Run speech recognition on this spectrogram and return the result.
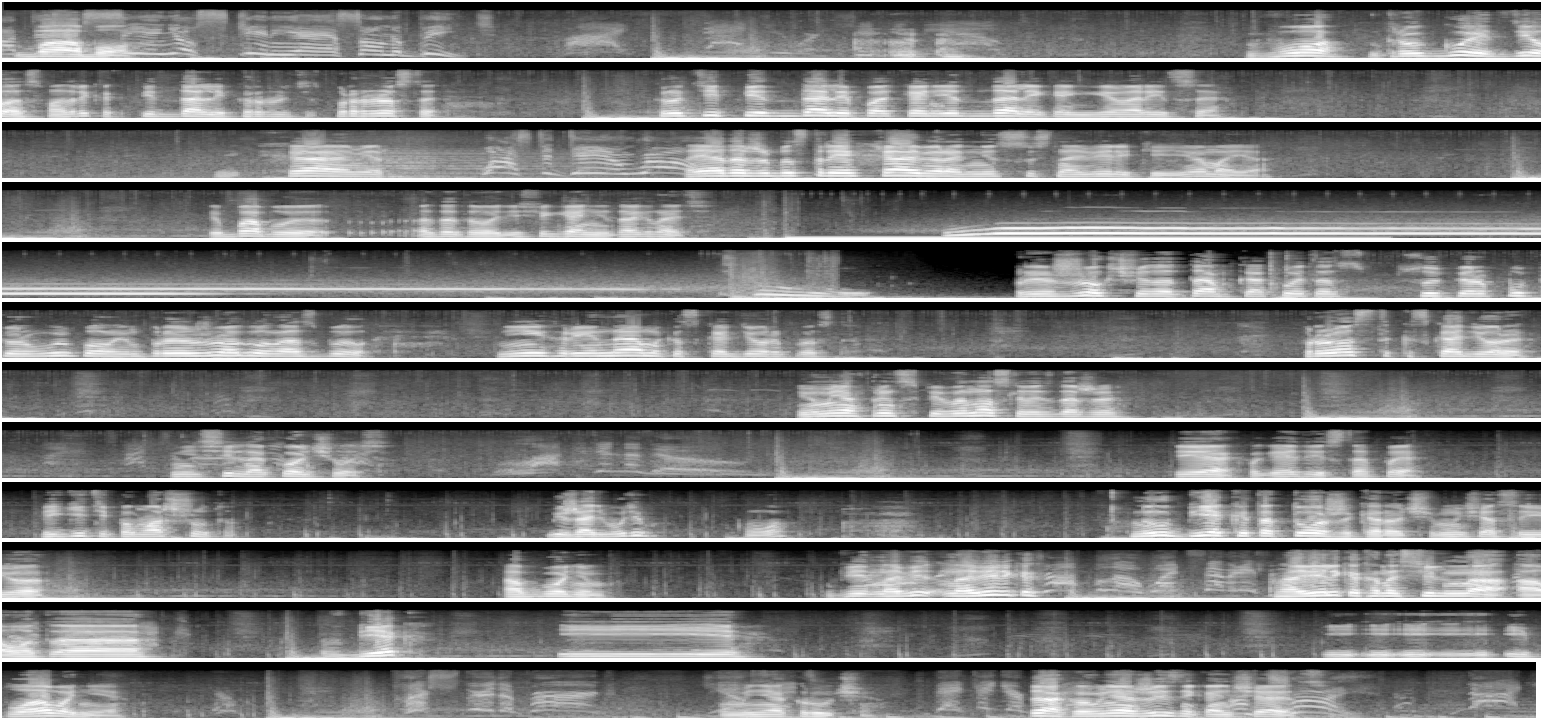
Бабо. Во, другое дело. Смотри, как педали крутят. Просто крути педали, пока не дали, как говорится. Хаммер. Да я даже быстрее Хаммера несусь на велике, ё-моё. И бабу от этого нифига не догнать. Прыжок что-то там какой-то супер-пупер выполнен. Прыжок у нас был. Ни хрена мы каскадеры просто. Просто каскадеры. И у меня, в принципе, выносливость даже не сильно кончилась. Так, погоди, стопе. Бегите по маршруту. Бежать будем? О. Ну, бег это тоже, короче. Мы сейчас ее обгоним. На, ве на великах... На великах она сильна, а вот э в бег и... И, и, и, и, и плавание у меня круче. Так, у меня жизни кончается.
